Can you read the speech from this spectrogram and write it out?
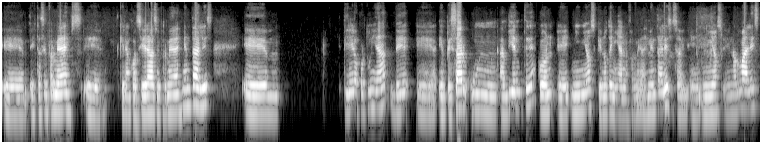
estas enfermedades que eran consideradas enfermedades mentales, tiene la oportunidad de eh, empezar un ambiente con eh, niños que no tenían enfermedades mentales, o sea, niños eh, normales,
